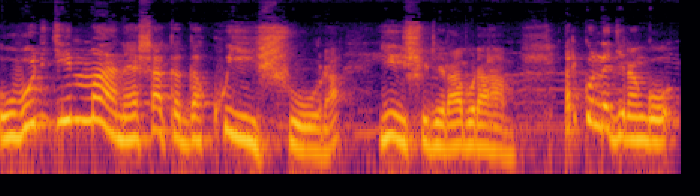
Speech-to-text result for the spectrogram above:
uburyo imana yashakaga kwishura yishurira aburahamu. Ariko ndagira ngo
